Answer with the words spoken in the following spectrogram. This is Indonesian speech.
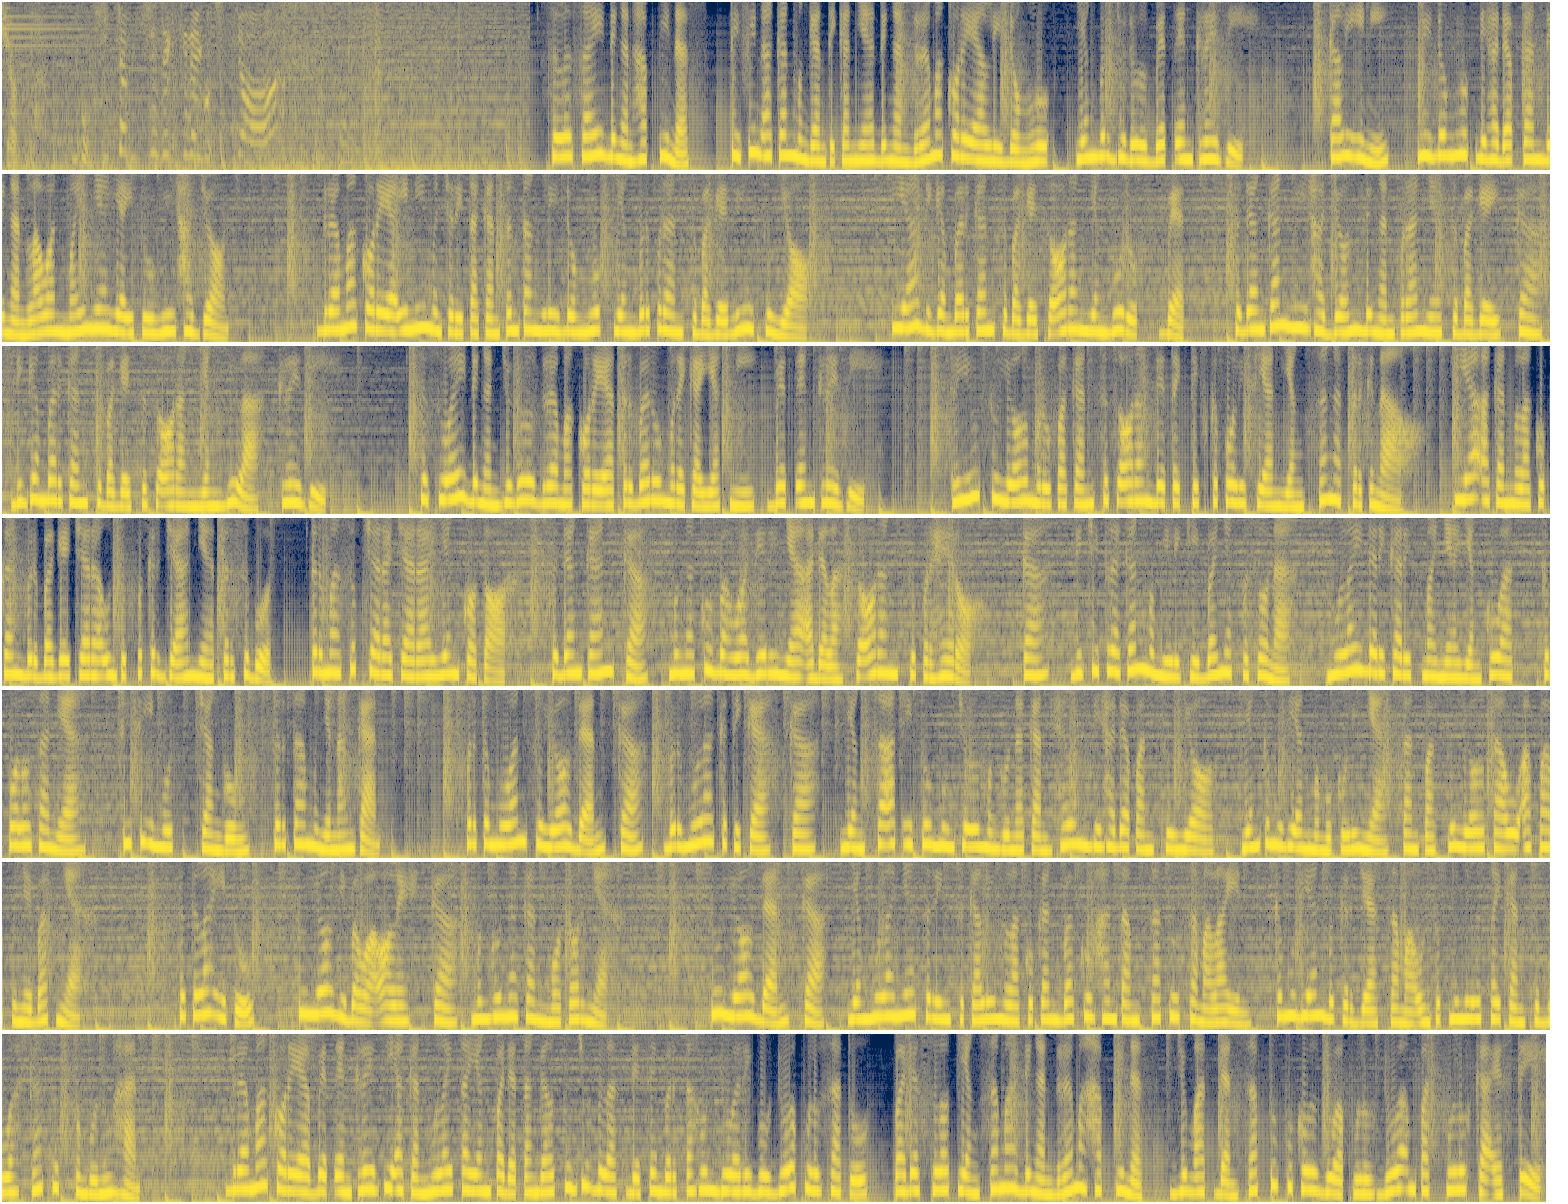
귀엽다. 이거 진짜 미친 새끼네 이거 진짜. Selesai dengan Happiness, Tivin akan menggantikannya dengan drama Korea Lee Dong Wook yang berjudul Bad and Crazy. Kali ini, Lee Dong Wook dihadapkan dengan lawan mainnya yaitu Wi Ha Jon. Drama Korea ini menceritakan tentang Lee Dong Wook yang berperan sebagai Ryu Suyo. Ia digambarkan sebagai seorang yang buruk, bad. Sedangkan Wi Ha Jon dengan perannya sebagai K digambarkan sebagai seseorang yang gila, crazy. Sesuai dengan judul drama Korea terbaru mereka yakni Bad and Crazy. Ryu Suyol merupakan seseorang detektif kepolisian yang sangat terkenal. Ia akan melakukan berbagai cara untuk pekerjaannya tersebut, termasuk cara-cara yang kotor. Sedangkan K mengaku bahwa dirinya adalah seorang superhero. K dicitrakan memiliki banyak pesona, mulai dari karismanya yang kuat, kepolosannya, sisi imut, canggung, serta menyenangkan. Pertemuan Suyol dan K bermula ketika K yang saat itu muncul menggunakan helm di hadapan Suyol, yang kemudian memukulinya tanpa Suyol tahu apa penyebabnya. Setelah itu, Suyol dibawa oleh K menggunakan motornya. Suyol dan K yang mulanya sering sekali melakukan baku hantam satu sama lain, kemudian bekerja sama untuk menyelesaikan sebuah kasus pembunuhan. Drama Korea Bad and Crazy akan mulai tayang pada tanggal 17 Desember tahun 2021, pada slot yang sama dengan drama Happiness, Jumat dan Sabtu pukul 22.40 KST.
